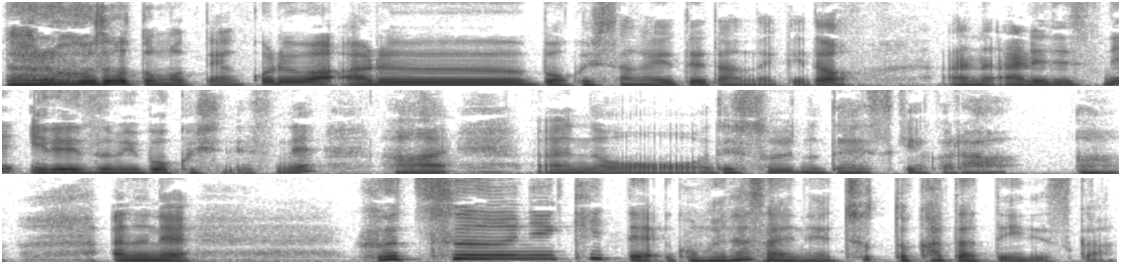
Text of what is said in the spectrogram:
なるほどと思ってん。これはある牧師さんが言ってたんだけど、あの、あれですね。入れ墨牧師ですね。はい。あの、で、そういうの大好きやから。うん。あのね、普通に来て、ごめんなさいね。ちょっと語っていいですか？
